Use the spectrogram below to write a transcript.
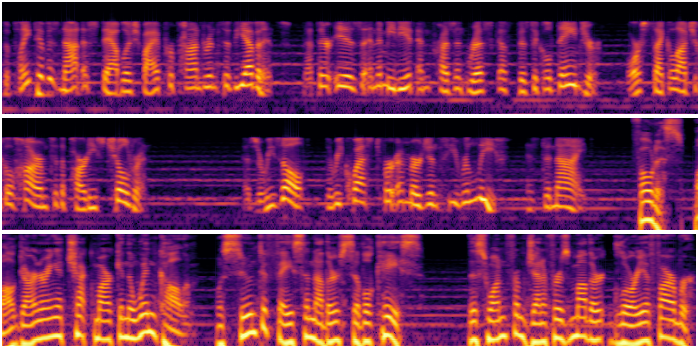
The plaintiff is not established by a preponderance of the evidence that there is an immediate and present risk of physical danger or psychological harm to the party's children. As a result, the request for emergency relief is denied. Fotis, while garnering a checkmark in the win column, was soon to face another civil case. This one from Jennifer's mother, Gloria Farber,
